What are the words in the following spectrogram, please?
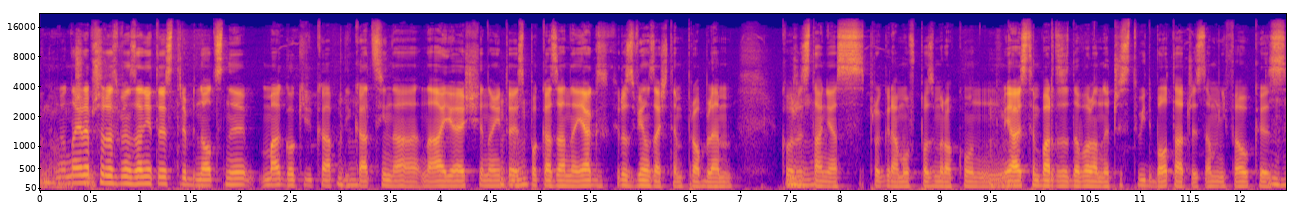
pewnym No, momencie. najlepsze rozwiązanie to jest tryb nocny. Ma go kilka aplikacji na, na iOSie, no i to Mhm. jest pokazane, jak rozwiązać ten problem korzystania z programów po zmroku. Mhm. Ja jestem bardzo zadowolony, czy z Tweetbota, czy z OmniFocus.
